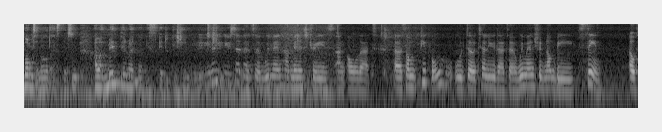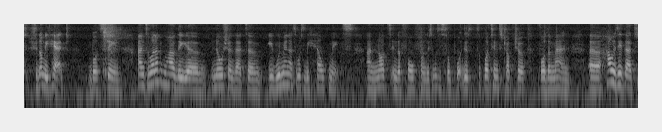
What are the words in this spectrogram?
bombs and all that stuff. So our main thing right now is education. You, know, you said that uh, women have ministries and all that. Uh, some people would uh, tell you that uh, women should not be seen, or should not be heard, but seen. And some other people have the um, notion that um, if women are supposed to be helpmates and not in the forefront, they're supposed to support the supporting structure for the man. Uh, how is it that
